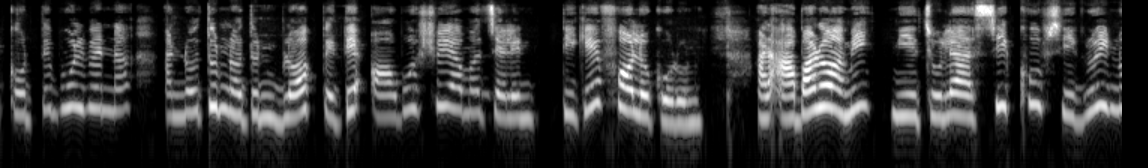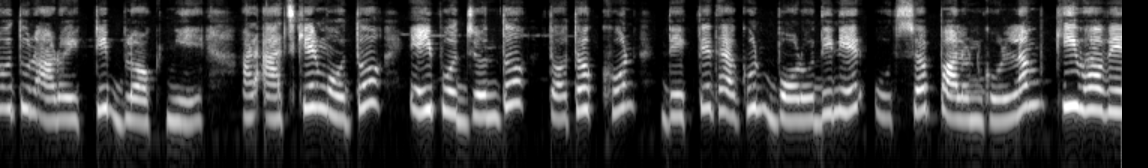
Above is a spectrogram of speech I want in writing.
সাবস্ক্রাইব করতে ভুলবেন না। আর নতুন নতুন ব্লগ পেতে অবশ্যই আমার চ্যানেলটিকে ফলো করুন। আর আবারও আমি নিয়ে চলে আসছি খুব শীঘ্রই নতুন আরও একটি ব্লগ নিয়ে। আর আজকের মতো এই পর্যন্ত। ততক্ষণ দেখতে থাকুন বড়দিনের উৎসব পালন করলাম কীভাবে?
